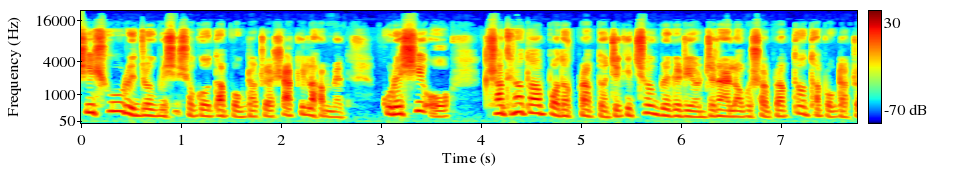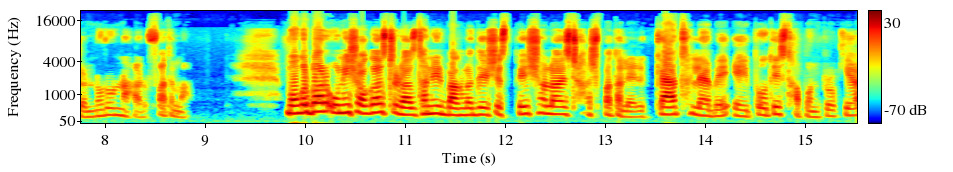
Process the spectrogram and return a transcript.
শিশু হৃদরোগ বিশেষজ্ঞ অধ্যাপক ডক্টর শাকিল আহমেদ কুরেশি ও স্বাধীনতা পদকপ্রাপ্ত চিকিৎসক ব্রিগেডিয়ার জেনারেল অবসরপ্রাপ্ত অধ্যাপক ডক্টর নুরুন নাহার ফাতেমা। মঙ্গলবার উনিশ আগস্ট রাজধানীর বাংলাদেশ স্পেশালাইজড হাসপাতালের ক্যাথ ল্যাবে এই প্রতিস্থাপন প্রক্রিয়া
